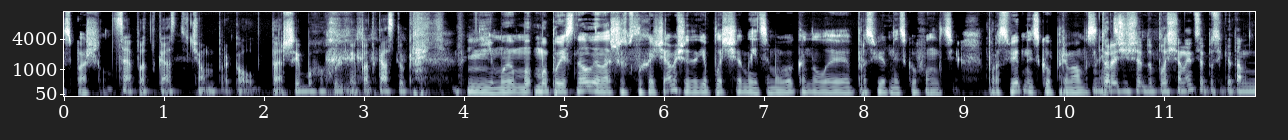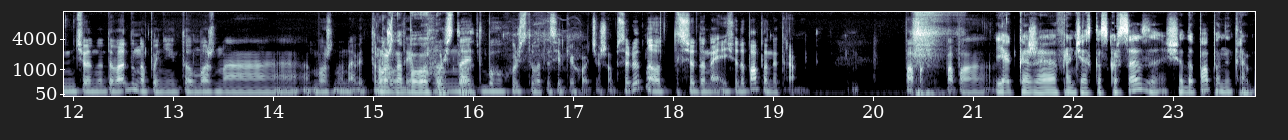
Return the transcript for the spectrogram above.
спешл? Це подкаст, в чому прикол? Перший богохульний подкаст України. Ні, ми ми, ми пояснили нашим слухачам, що таке плащаниця. Ми виконали просвітницьку функцію. Просвітницьку в прямому сенсі. До речі, ще до плащаниці, оскільки там нічого не доведено по ній, то можна можна навіть тролити, можна богохульствувати. навіть богохульствувати, скільки хочеш. Абсолютно, от щодо неї, щодо папи не треба. Папа, папа. Як каже Франческо Скорсезе, щодо папи не треба.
